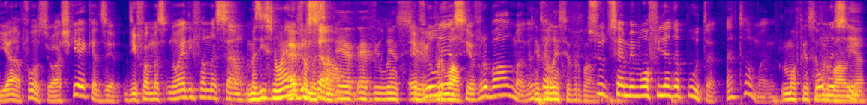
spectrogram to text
E ah, Afonso, eu acho que é, quer dizer, difamação, não é difamação. Mas isso não é Agressão. difamação. É, é violência É verbal. violência verbal, mano. É Então, violência verbal. Se eu disser mesmo ao filha da puta, então, mano, Uma ofensa como verbal, assim? yeah.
